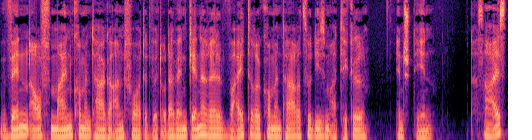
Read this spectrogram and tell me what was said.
wenn auf meinen Kommentar geantwortet wird oder wenn generell weitere Kommentare zu diesem Artikel entstehen. Das heißt,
